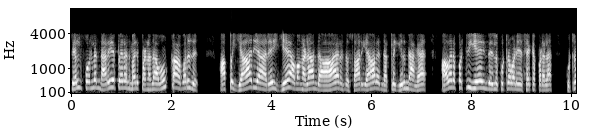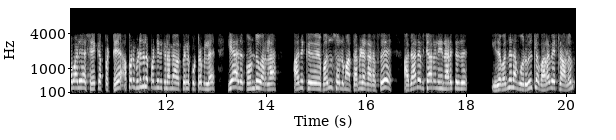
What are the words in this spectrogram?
செல்போன்ல நிறைய பேர் அந்த மாதிரி பண்ணதாகவும் கா- வருது. அப்ப யார் யாரு ஏன் அவங்களாம் அந்த ஆர் அந்த சார் யார் அந்த இடத்துல இருந்தாங்க அவரை பற்றி ஏன் இந்த இதுல குற்றவாளியா சேர்க்கப்படல? குற்றவாளியா சேர்க்கப்பட்டு அப்புறம் விடுதலை பண்ணியிருக்கலாமே அவர் பேர்ல குற்றம் இல்லை. ஏன் அதை கொண்டு வரல? அதுக்கு பதில் சொல்லுமா தமிழக அரசு? அதான விசாரணை நடத்துது இதை வந்து நாங்க ஒரு விதத்துல வரவேற்றாலும்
